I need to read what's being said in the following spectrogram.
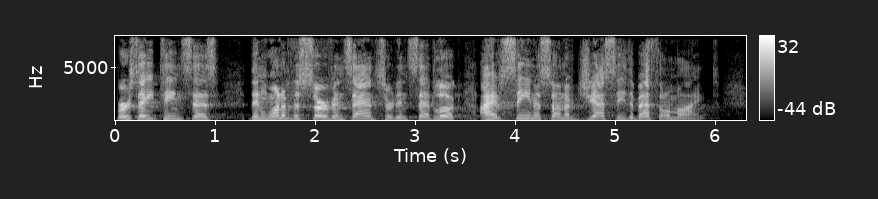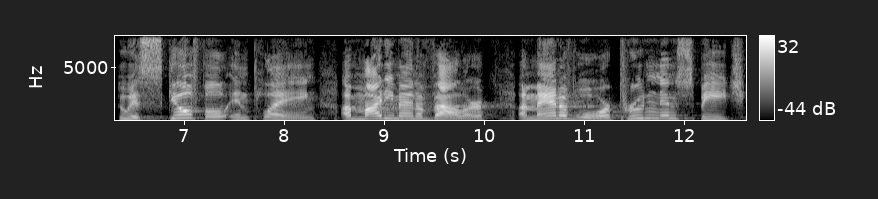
Verse 18 says, Then one of the servants answered and said, Look, I have seen a son of Jesse the Bethlehemite, who is skillful in playing, a mighty man of valor, a man of war, prudent in speech,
